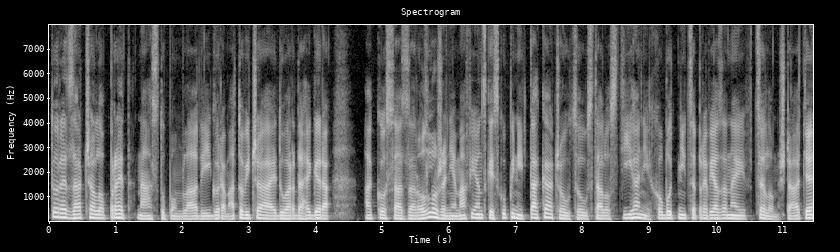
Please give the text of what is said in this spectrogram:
ktoré začalo pred nástupom vlády Igora Matoviča a Eduarda Hegera. Ako sa z rozloženia mafiánskej skupiny takáčovcov stalo stíhanie chobotnice previazanej v celom štáte,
